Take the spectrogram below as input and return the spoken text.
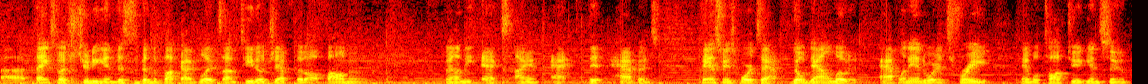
Uh, thanks so much for tuning in. This has been the Buckeye Blitz. I'm Tito Jeff Thitoff. Follow me on the X. I am at Thit Happens. Fanstream Sports app. Go download it. Apple and Android. It's free. And we'll talk to you again soon.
